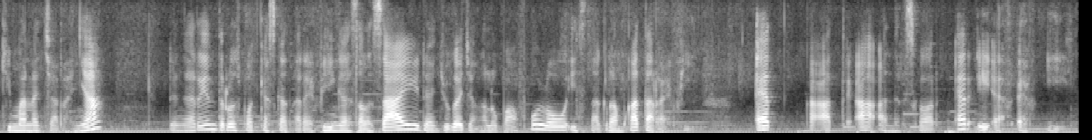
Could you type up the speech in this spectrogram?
Gimana caranya? Dengerin terus podcast Kata Revi hingga selesai dan juga jangan lupa follow Instagram Kata Revi at kata underscore r e f f i.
